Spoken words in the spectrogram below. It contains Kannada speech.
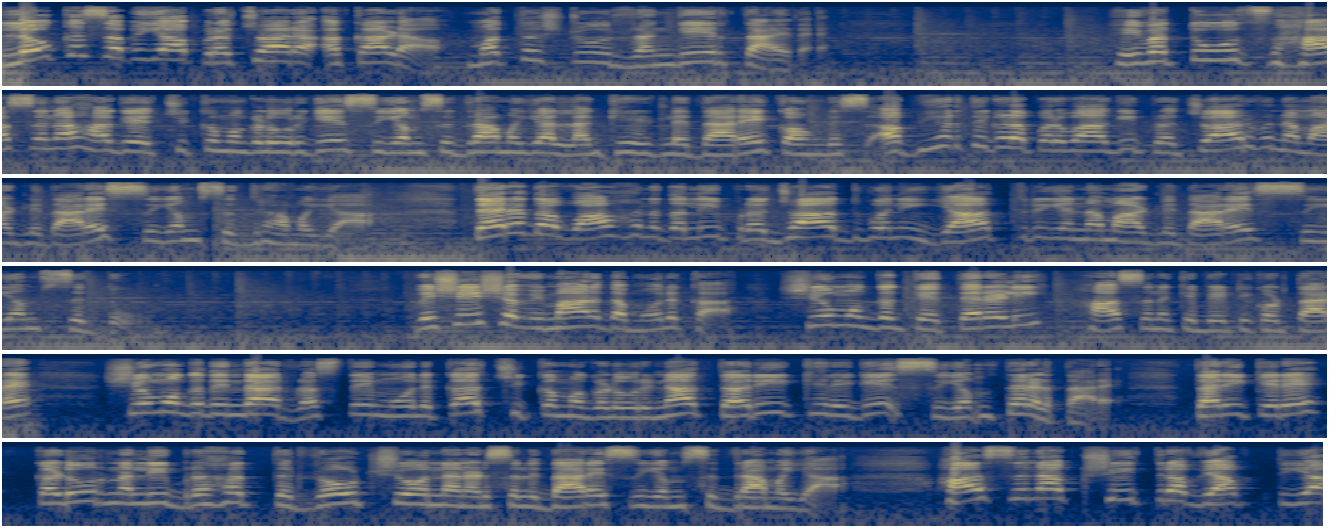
ಲೋಕಸಭೆಯ ಪ್ರಚಾರ ಅಖಾಡ ಮತ್ತಷ್ಟು ರಂಗೇರ್ತಾ ಇದೆ. ಇವತ್ತು ಹಾಸನ ಹಾಗೆ ಚಿಕ್ಕಮಗಳೂರಿಗೆ ಸಿಎಂ ಸಿದ್ದರಾಮಯ್ಯ ಲಗ್ಗೆ ಇಡಲಿದ್ದಾರೆ. ಕಾಂಗ್ರೆಸ್ ಅಭ್ಯರ್ಥಿಗಳ ಪರವಾಗಿ ಪ್ರಚಾರವನ್ನ ಮಾಡಲಿದ್ದಾರೆ ಸಿಎಂ ಸಿದ್ದರಾಮಯ್ಯ. ತೆರೆದ ವಾಹನದಲ್ಲಿ ಪ್ರಜಾಧ್ವನಿ ಯಾತ್ರೆಯನ್ನ ಮಾಡಲಿದ್ದಾರೆ ಸಿಎಂ ಸಿದ್ದು. ವಿಶೇಷ ವಿಮಾನದ ಮೂಲಕ ಶಿವಮೊಗ್ಗಕ್ಕೆ ತೆರಳಿ ಹಾಸನಕ್ಕೆ ಭೇಟಿ ಕೊಡ್ತಾರೆ. ಶಿವಮೊಗ್ಗದಿಂದ ರಸ್ತೆ ಮೂಲಕ ಚಿಕ್ಕಮಗಳೂರಿನ ತರೀಕೆರೆಗೆ ಸಿಎಂ ತೆರಳುತ್ತಾರೆ. ತರೀಕೆರೆ, ಕಡೂರ್ನಲ್ಲಿ ಬೃಹತ್ ರೋಡ್ ಶೋ ಅನ್ನ ನಡೆಸಲಿದ್ದಾರೆ ಸಿಎಂ ಸಿದ್ದರಾಮಯ್ಯ. ಹಾಸನ ಕ್ಷೇತ್ರ ವ್ಯಾಪ್ತಿಯ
